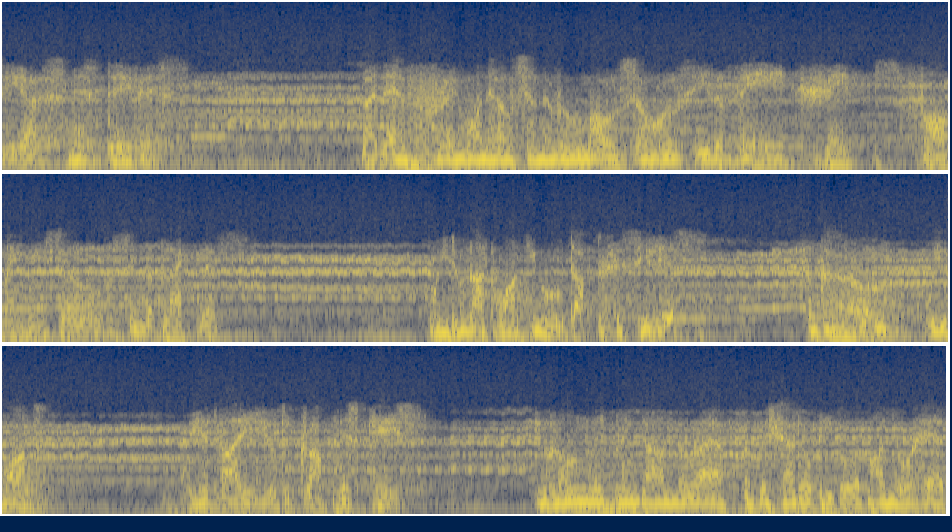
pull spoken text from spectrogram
see us, Miss Davis, but everyone else in the room also will see the vague shapes forming themselves in the blackness. We do not want you, Dr. Heselius. The girl we want. We advise you to drop this case. You'll only bring down the wrath of the shadow people upon your head.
